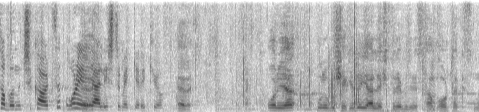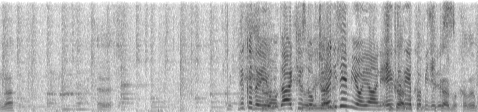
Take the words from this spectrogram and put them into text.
tabanı çıkartıp oraya Evet. yerleştirmek gerekiyor. evet. Oraya bunu bu şekilde yerleştirebiliriz tam orta kısmına. Evet. Ne kadar iyi Şöyle- oldu. Herkes şöyle doktora yerleş- gidemiyor yani. Evde de bakalım, yapabiliriz. Çıkar bakalım.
